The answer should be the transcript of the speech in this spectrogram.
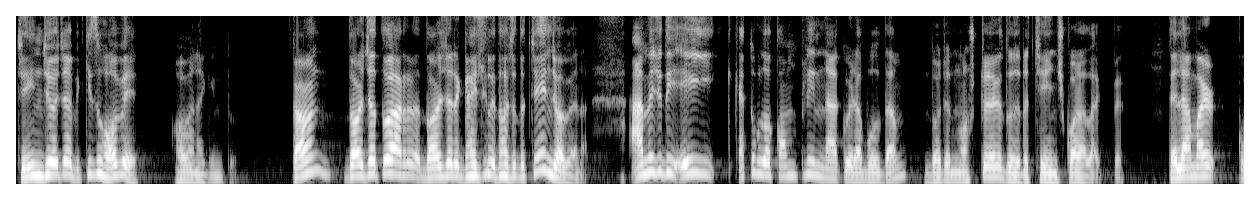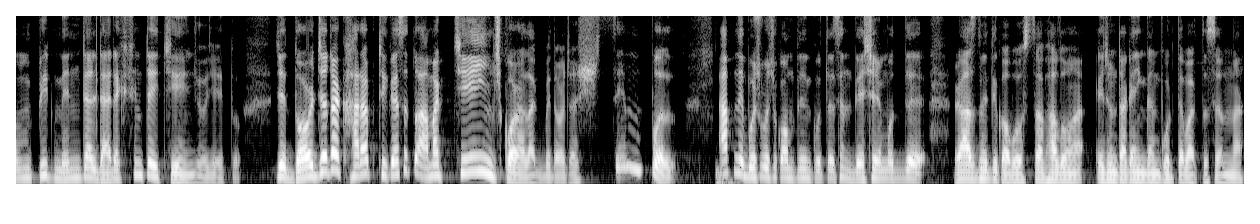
চেঞ্জ হয়ে যাবে, কিছু হবে? হবে না কিন্তু। কারণ দরজা তো আর দরজার গাইছিলে, দরজা তো চেঞ্জ হবে না। আমি যদি এই এতগুলো কমপ্লেন না করে বলতাম, দরজা নষ্ট হয়ে গেলে দরজাটা চেঞ্জ করা লাগবে। তাহলে আমার কমপ্লিট মেন্টাল ডাইরেকশনটাই চেঞ্জ হয়ে যেত। যে দরজাটা খারাপ ঠিক আছে, তো আমার চেঞ্জ করা লাগবে দরজা। সিম্পল আপনি বসে বসে কমপ্লেন করতেছেন, দেশের মধ্যে রাজনৈতিক অবস্থা ভালো না, এজন্য টাকা ইনকাম করতে পারতেছেন না।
